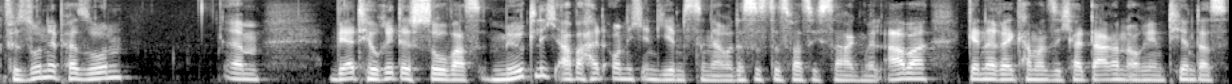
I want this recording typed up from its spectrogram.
für so eine Person ähm, wäre theoretisch sowas möglich, aber halt auch nicht in jedem Szenario. Das ist das, was ich sagen will. Aber generell kann man sich halt daran orientieren, dass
